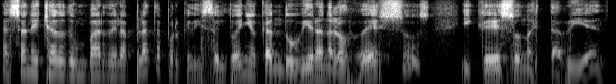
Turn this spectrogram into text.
Las han echado de un bar de La Plata porque dice el dueño que anduvieron a los besos y que eso no está bien.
